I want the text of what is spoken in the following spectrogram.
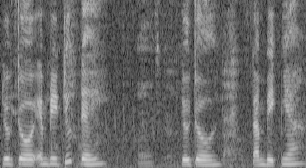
Được rồi, em đi trước đây. Được rồi, Tạm biệt nha.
